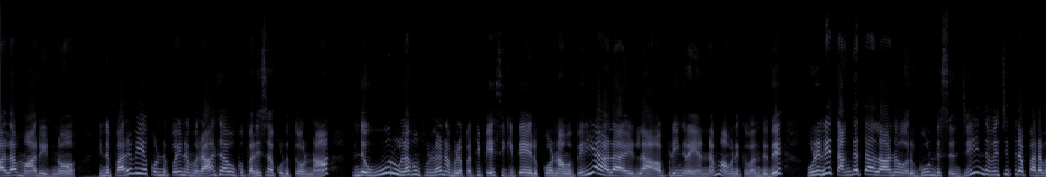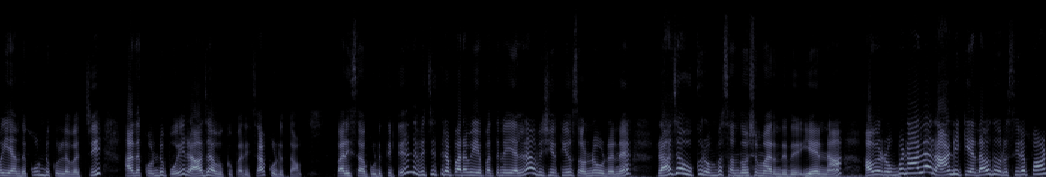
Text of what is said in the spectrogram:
ஆளாக மாறிடணும். இந்த பறவையை கொண்டு போய் நம்ம ராஜாவுக்கு பரிசாக கொடுத்தோம்னா இந்த ஊர் உலகம் ஃபுல்லாக நம்மளை பற்றி பேசிக்கிட்டே இருக்கோம். நாம் பெரிய ஆளாக ஆயிடலாம் அப்படிங்கிற எண்ணம் அவனுக்கு வந்தது. உடனே தங்கத்தாலான ஒரு கூண்டு செஞ்சு இந்த விசித்திர பறவையை அந்த கூண்டுக்குள்ள வச்சு அதை கொண்டு போய் ராஜாவுக்கு பரிசா கொடுத்தான். பரிசா கொடுத்துட்டு இந்த விசித்திர பறவையை பத்தின எல்லா விஷயத்தையும் சொன்ன உடனே ராஜாவுக்கு ரொம்ப சந்தோஷமா இருந்தது. ஏன்னா அவர் ரொம்ப நாளா ராணிக்கு ஏதாவது ஒரு சிறப்பான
